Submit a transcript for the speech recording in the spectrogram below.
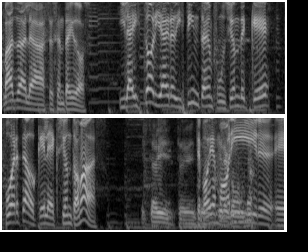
vaya a la 62. Y la historia era distinta en función de qué puerta o qué elección tomabas. Está bien, está bien. Te está podías bien. Morir, una- eh,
